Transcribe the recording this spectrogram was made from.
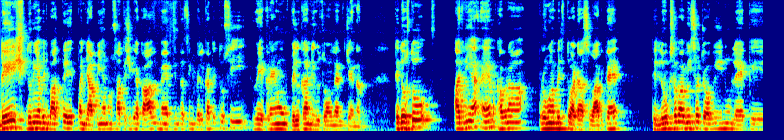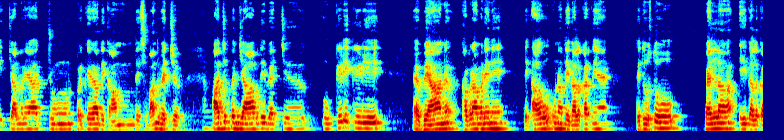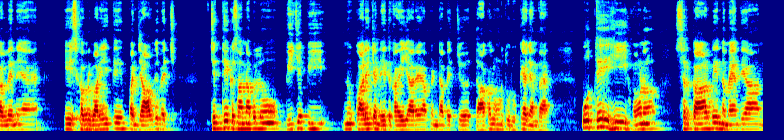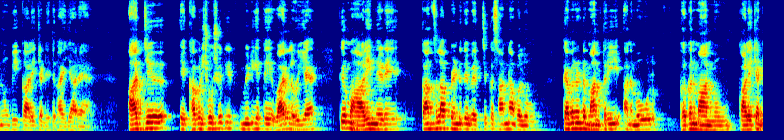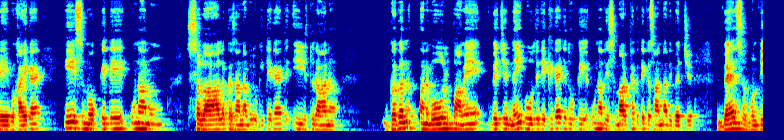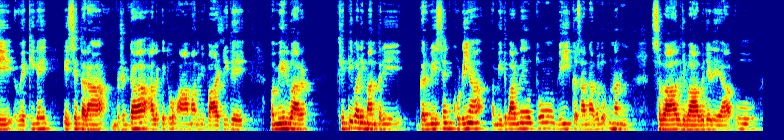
ਦੇਸ਼, ਦੁਨੀਆ ਵਿੱਚ ਵਸਦੇ ਪੰਜਾਬੀਆਂ ਨੂੰ ਸਤਿ ਸ਼੍ਰੀ ਅਕਾਲ। ਮੈਂ ਰਜਿੰਦਰ ਸਿੰਘ ਬਿਲਕਾ ਤੇ ਤੁਸੀਂ ਵੇਖ ਰਹੇ ਹੋ ਬਿਲਕਾ ਨਿਊਜ਼ ਆਨਲਾਈਨ ਚੈਨਲ। ਤੇ ਦੋਸਤੋ, ਅੱਜ ਦੀਆਂ ਅਹਿਮ ਖਬਰਾਂ ਪ੍ਰੋਗਰਾਮ ਵਿੱਚ ਤੁਹਾਡਾ ਸਵਾਗਤ ਹੈ। ਤੇ ਲੋਕ ਸਭਾ 2024 ਨੂੰ ਲੈ ਕੇ ਚੱਲ ਰਿਹਾ ਚੋਣ ਪ੍ਰਕਿਰਿਆ ਦੇ ਕੰਮ ਦੇ ਸੰਬੰਧ ਵਿੱਚ, ਅੱਜ ਪੰਜਾਬ ਦੇ ਵਿੱਚ ਉਹ ਕਿਹੜੇ-ਕਿਹੜੇ ਬਿਆਨ ਖਬਰਾਂ ਬਣੇ ਨੇ, ਤੇ ਆਓ ਉਹਨਾਂ ਤੇ ਗੱਲ ਕਰਦੇ ਹਾਂ। ਤੇ ਦੋਸਤੋ ਪਹਿਲਾਂ ਇਹ ਗੱਲ ਕਰ ਲੈਂਦੇ ਆ ਇਸ ਖਬਰ ਬਾਰੇ ਕਿ ਪੰਜਾਬ ਦੇ ਵਿੱਚ ਜਿੱਥੇ ਕਿਸਾਨਾਂ ਵੱਲੋਂ ਬੀਜੇਪੀ ਨੂੰ ਕਾਲੇ ਝੰਡੇ ਦਿਖਾਏ ਜਾ ਰਹੇ ਆ, ਪਿੰਡਾਂ ਵਿੱਚ ਦਾਖਲ ਹੋਣ ਤੋਂ ਰੋਕਿਆ ਜਾਂਦਾ ਹੈ, ਉੱਥੇ ਹੀ ਹੁਣ ਸਰਕਾਰ ਦੇ ਨੁਮਾਇੰਦਿਆਂ ਨੂੰ ਵੀ ਕਾਲੇ ਝੰਡੇ ਦਿਖਾਏ ਜਾ ਰਿਹਾ ਹੈ ਅੱਜ ਇਹ ਖਬਰ ਸੋਸ਼ਲ ਮੀਡੀਆ ਤੇ ਵਾਇਰਲ ਹੋਈ ਹੈ ਕਿ ਮੋਹਾਲੀ ਨੇੜੇ ਕਾਂਸਲਾ ਪਿੰਡ ਦੇ ਵਿੱਚ ਕਿਸਾਨਾਂ ਵੱਲੋਂ ਕੈਬਨਿਟ ਮੰਤਰੀ ਅਨਮੋਲ ਗਗਨ ਮਾਨ ਨੂੰ ਕਾਲੇ ਝੰਡੇ ਵਿਖਾਏ ਗਏ। ਇਸ ਮੌਕੇ ਤੇ ਉਹਨਾਂ ਨੂੰ ਸਵਾਲ ਕਿਸਾਨਾਂ ਵੱਲੋਂ ਕੀਤੇ ਗਏ ਤੇ ਇਸ ਦੌਰਾਨ ਗਗਨ ਅਨਮੋਲ ਭਾਵੇਂ ਵਿੱਚ ਨਹੀਂ ਬੋਲਦੇ ਦੇਖੇ ਗਏ, ਜਦੋਂ ਕਿ ਉਹਨਾਂ ਦੇ ਸਮਰਥਕ ਤੇ ਕਿਸਾਨਾਂ ਦੇ ਵਿੱਚ ਬਹਿਸ ਹੁੰਦੀ ਵੇਖੀ ਗਈ। ਇਸੇ ਤਰ੍ਹਾਂ ਬਠਿੰਡਾ ਹਲਕੇ ਤੋਂ ਆਮ ਆਦਮੀ ਪਾਰਟੀ ਦੇ ਉਮੀਦਵਾਰ, ਖੇਤੀਬਾੜੀ ਮੰਤਰੀ ਗਰਮੀਤ ਸਿੰਘ ਖੁੱਡੀਆਂ ਉਮੀਦਵਾਰ ਨੇ ਉੱਥੋਂ ਵੀ ਕਿਸਾਨਾਂ ਵੱਲੋਂ ਉਹਨਾਂ ਨੂੰ ਸਵਾਲ ਜਵਾਬ ਜਿਹੜੇ ਆ, ਉਹ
